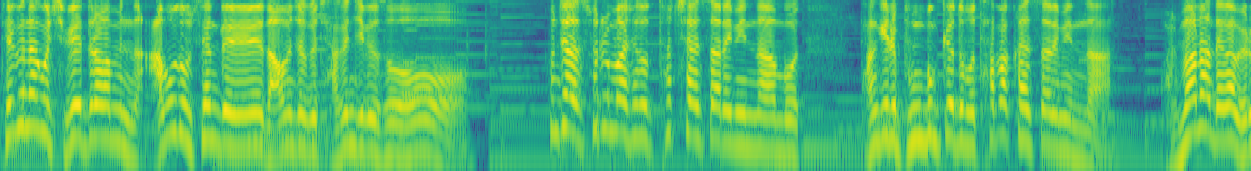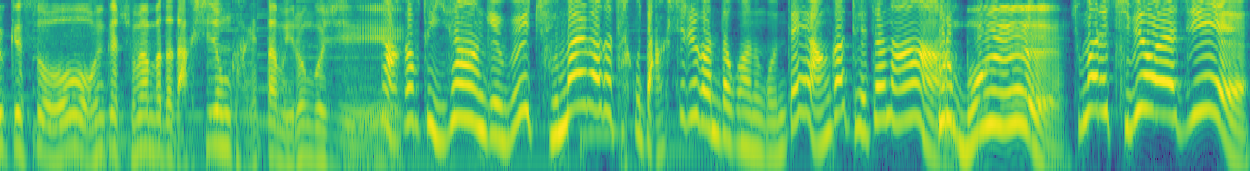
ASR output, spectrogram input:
퇴근하고 집에 들어가면 아무도 없을 텐데 나 혼자 그 작은 집에서 혼자 술을 마셔도 터치할 사람이 있나 뭐 방귀를 붕붕 껴도 뭐 타박할 사람이 있나 얼마나 내가 외롭겠어. 그러니까 주말마다 낚시 좀 가겠다 뭐 이런 거지. 아까부터 이상한 게 왜 주말마다 자꾸 낚시를 간다고 하는 건데 안 가도 되잖아. 그럼 뭐해? 주말에 집에 와야지.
